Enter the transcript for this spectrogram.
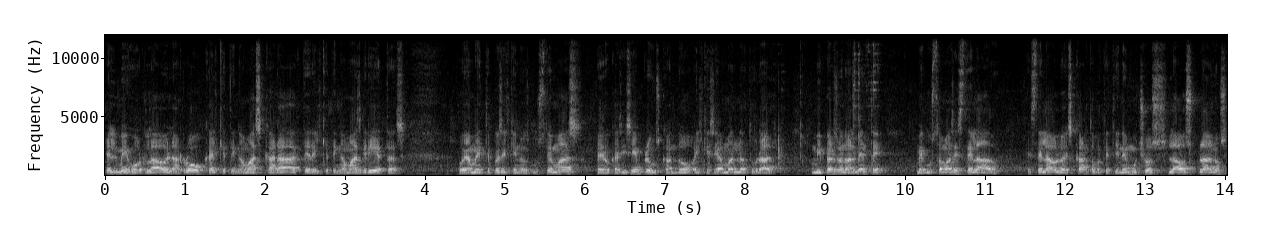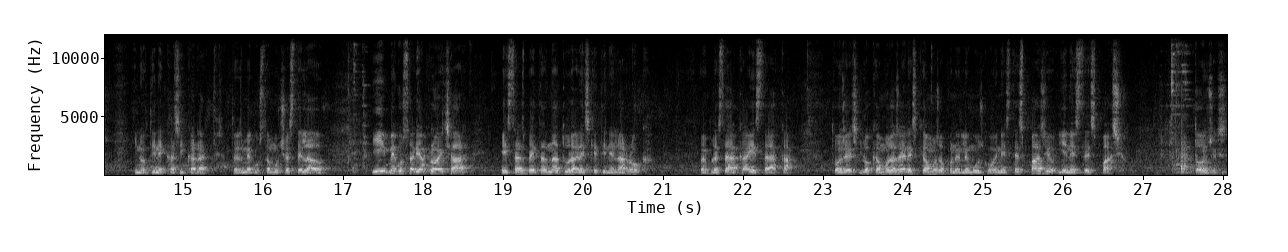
el mejor lado de la roca, el que tenga más carácter, el que tenga más grietas obviamente pues el que nos guste más, pero casi siempre buscando el que sea más natural. A mí personalmente me gusta más este lado, este lado lo descarto porque tiene muchos lados planos y no tiene casi carácter, entonces me gusta mucho este lado y me gustaría aprovechar estas vetas naturales que tiene la roca, por ejemplo esta de acá y esta de acá. Entonces lo que vamos a hacer es que vamos a ponerle musgo en este espacio y en este espacio. Entonces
